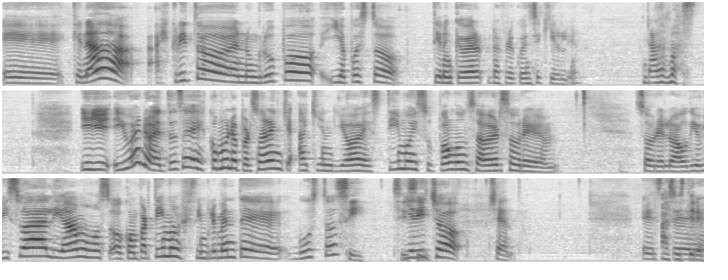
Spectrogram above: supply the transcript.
eh, que nada, ha escrito en un grupo y ha puesto, tienen que ver la frecuencia Kirlian. Nada más. Y, y bueno, entonces es como una persona en que- a quien yo estimo y supongo un saber sobre, sobre lo audiovisual, digamos, o, o compartimos simplemente gustos. Sí. Sí, y he sí. dicho, yendo. Este, Asistiré.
